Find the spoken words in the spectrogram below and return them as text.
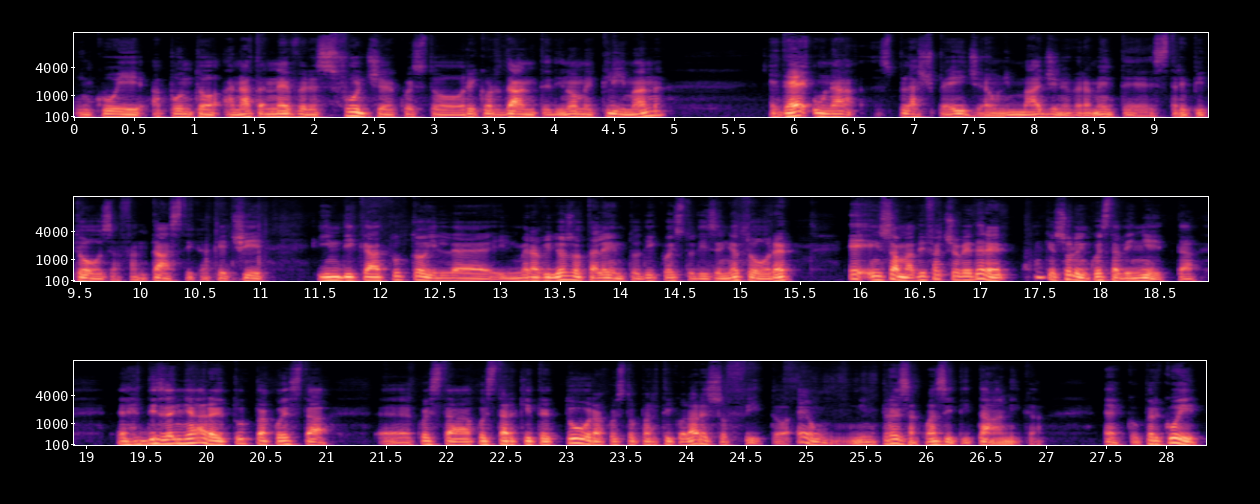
in cui appunto a Nathan Never sfugge questo ricordante di nome Kliman, ed è una splash page, è un'immagine veramente strepitosa, fantastica, che ci indica tutto il, il, meraviglioso talento di questo disegnatore e insomma vi faccio vedere anche solo in questa vignetta eh, disegnare tutta questa, eh, questa, architettura, questo particolare soffitto, è un, un'impresa quasi titanica. Ecco, per cui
